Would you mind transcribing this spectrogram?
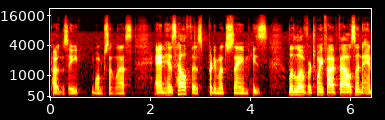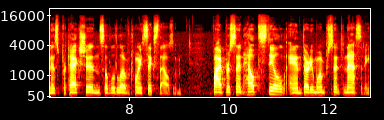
potency, one percent less, and his health is pretty much the same. He's little over twenty five thousand, and his protection's a little over twenty six thousand. Five percent health steal and thirty one percent tenacity.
